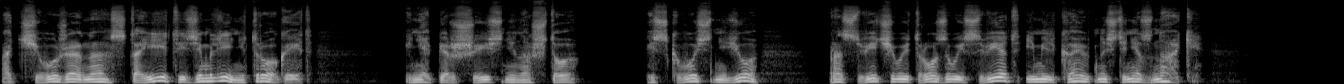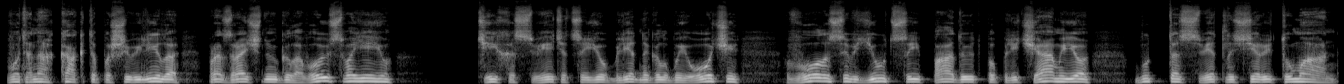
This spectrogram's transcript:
Отчего же она стоит и земли не трогает, и не опершись ни на что, и сквозь нее просвечивает розовый свет и мелькают на стене знаки? Вот она как-то пошевелила прозрачную головою своею, тихо светятся ее бледно-голубые очи, волосы вьются и падают по плечам ее, будто светло-серый туман.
